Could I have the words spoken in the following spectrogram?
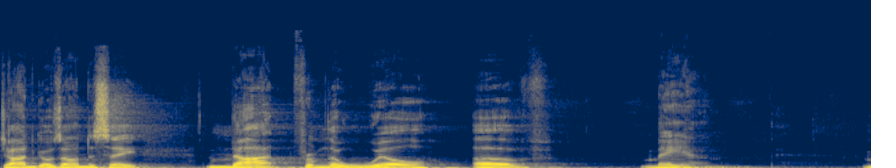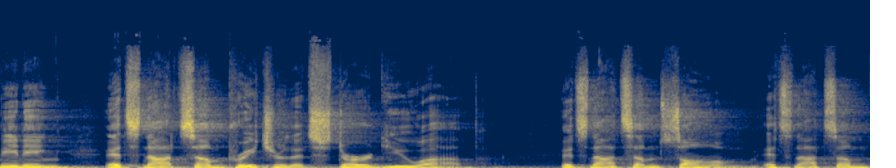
John goes on to say, not from the will of man, meaning it's not some preacher that stirred you up. It's not some song. It's not some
